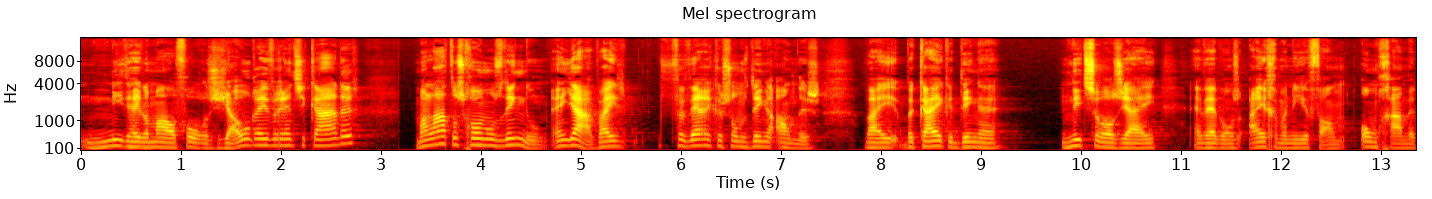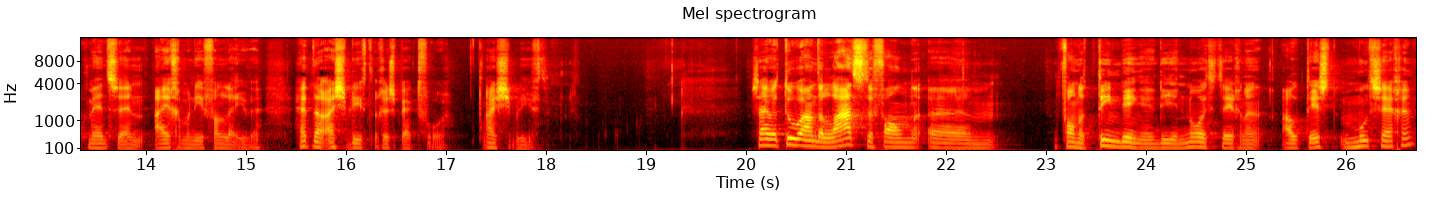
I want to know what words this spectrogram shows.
niet helemaal volgens jouw referentiekader. Maar laat ons gewoon ons ding doen. En ja, wij verwerken soms dingen anders. Wij bekijken dingen niet zoals jij. En we hebben onze eigen manier van omgaan met mensen en eigen manier van leven. Heb daar alsjeblieft respect voor. Alsjeblieft. Zijn we toe aan de laatste van, um, van de tien dingen die je nooit tegen een autist moet zeggen.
